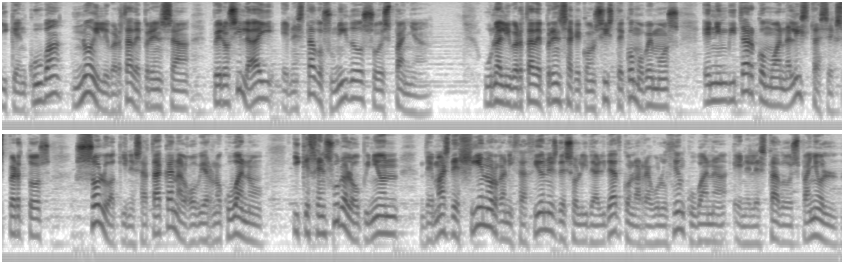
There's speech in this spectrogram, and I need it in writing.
y que en Cuba no hay libertad de prensa, pero sí la hay en Estados Unidos o España. Una libertad de prensa que consiste, como vemos, en invitar como analistas expertos solo a quienes atacan al gobierno cubano y que censura la opinión de más de 100 organizaciones de solidaridad con la revolución cubana en el Estado español,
